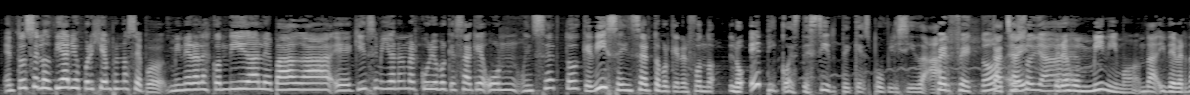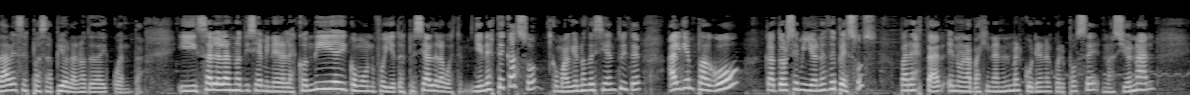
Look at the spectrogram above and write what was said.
Entonces los diarios, por ejemplo, no sé, pues, Minera La Escondida le paga eh, 15 millones al Mercurio porque saque un inserto que dice inserto porque en el fondo lo ético es decirte que es publicidad. Perfecto, ¿Cachai? eso ya Pero es un mínimo, y de verdad a veces pasa piola, no te dais cuenta. Y sale las noticias de Minera La Escondida y como un folleto especial de la cuestión. Y en este caso, como alguien nos decía en Twitter, alguien pagó 14 millones de pesos para estar en una página en el Mercurio, en el Cuerpo C Nacional.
